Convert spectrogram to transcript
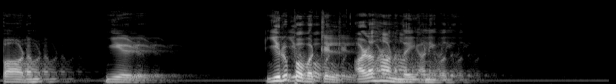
பாடம் ஏழு. இருப்பவற்றில் அழகானதை அணிவது.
